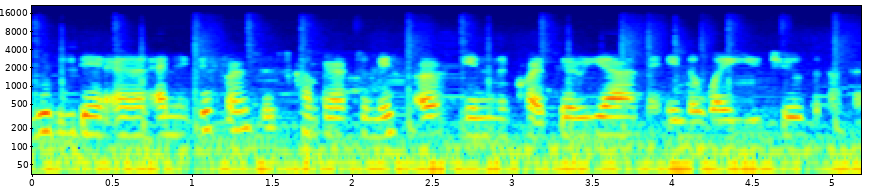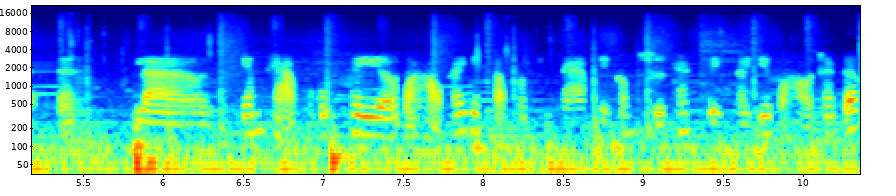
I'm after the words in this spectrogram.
will be there uh, any differences compared to Miss Earth in the criteria in the way you choose the contestant? Là giám khảo của cuộc thi Hoa hậu các dân tộc ở Việt Nam thì có sự khác biệt nào với Hoa hậu trái đất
